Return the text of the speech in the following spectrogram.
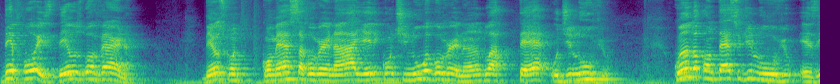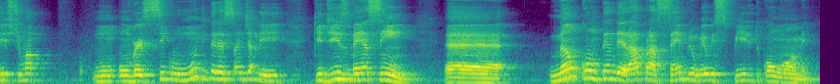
Depois, Deus governa. Deus começa a governar e ele continua governando até o dilúvio. Quando acontece o dilúvio, existe uma, um, um versículo muito interessante ali que diz bem assim: é, Não contenderá para sempre o meu espírito com o homem.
